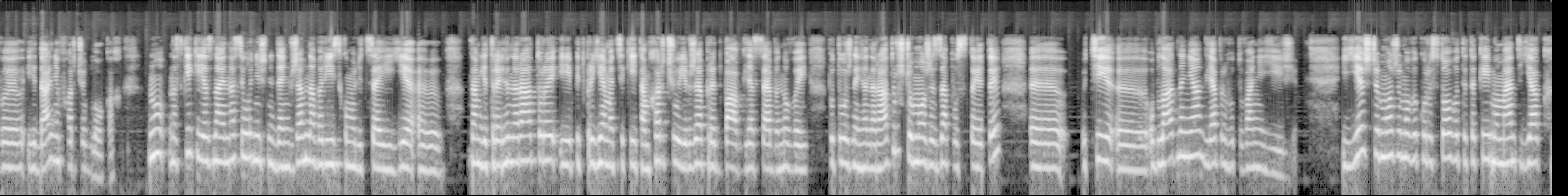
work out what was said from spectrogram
в їдальні в харчоблоках. Ну, наскільки я знаю, на сьогоднішній день вже в Наварійському ліцеї є е, там є три генератори, і підприємець, який там харчує, вже придбав для себе новий потужний генератор, що може запустити е, ті е, обладнання для приготування їжі. Є ще можемо використовувати такий момент, як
